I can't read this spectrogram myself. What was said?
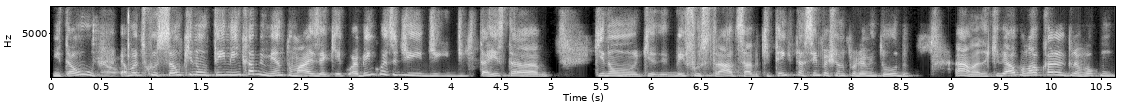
Então, não. é uma discussão que não tem nem cabimento mais. É que é bem coisa de, de, de guitarrista que não, que bem frustrado, sabe? Que tem que estar tá sempre achando problema em tudo. Ah, mas aquele álbum lá o cara gravou com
